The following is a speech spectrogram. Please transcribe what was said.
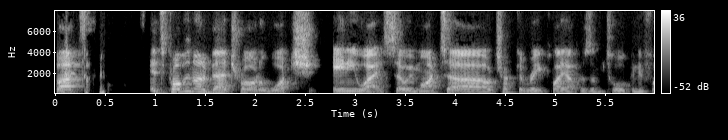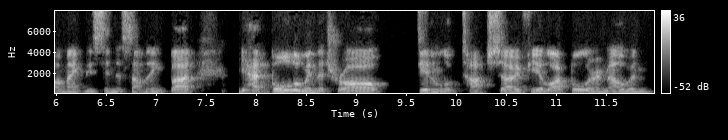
But it's probably not a bad trial to watch anyway. So we might, uh, I'll chuck the replay up as I'm talking if I make this into something. But you had Baller win the trial didn't look touched. So if you like Baller in Melbourne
